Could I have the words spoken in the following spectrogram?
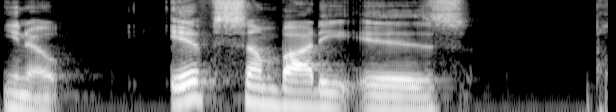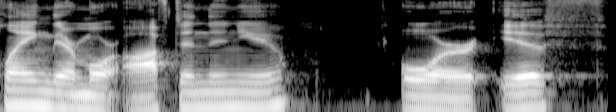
you know, if somebody is playing there more often than you, or if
